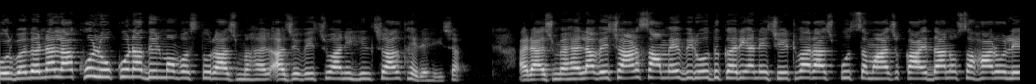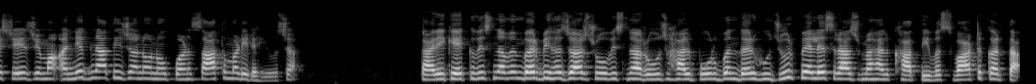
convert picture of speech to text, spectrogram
પોરબંદરના લાખો લોકોના દિલમાં વસતો રાજમહેલ આજે વેચવાની હિલચાલ થઈ રહી છે. આ રાજમહેલના વેચાણ સામે વિરોધ કરી અને જેઠવા રાજપૂત સમાજ કાયદાનો સહારો લે છે જેમાં અન્ય જ્ઞાતિજનોનો પણ સાથ મળી રહ્યો છે. તારીખ એકવીસ નવેમ્બર બે હજાર ચોવીસના રોજ હાલ પોરબંદર હુજુર પેલેસ રાજમહેલ ખાતે વસવાટ કરતા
